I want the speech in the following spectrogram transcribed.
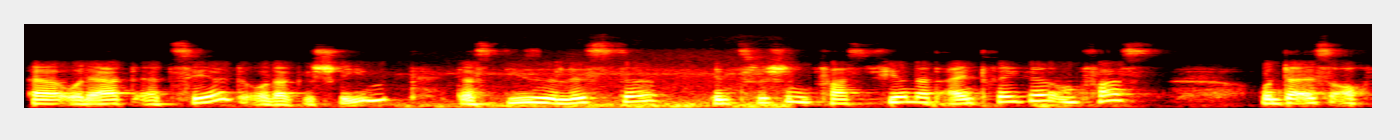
äh, oder er hat erzählt oder geschrieben, dass diese Liste inzwischen fast 400 Einträge umfasst. Und da ist auch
